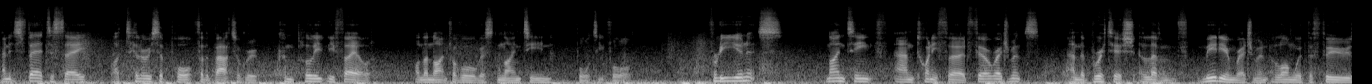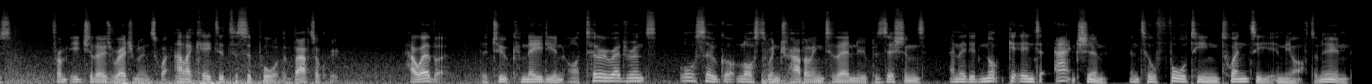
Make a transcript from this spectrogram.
And it's fair to say, artillery support for the battle group completely failed on the 9th of August 1944. Three units, 19th and 23rd Field Regiments, and the British 11th Medium Regiment, along with the FOOs from each of those regiments were allocated to support the battle group. However, the two Canadian artillery regiments also got lost when travelling to their new positions, and they did not get into action until 1420 in the afternoon.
